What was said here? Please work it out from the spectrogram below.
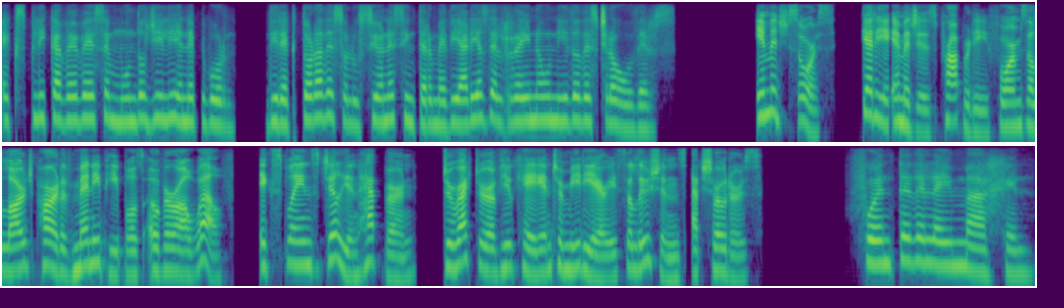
explica BBC Mundo Gillian Epburn, directora de soluciones intermediarias del Reino Unido de Schroders. Image source Getty Images property forms a large part of many people's overall wealth, explains Gillian Hepburn, Director of UK Intermediary Solutions at Schroders. Fuente de la imagen.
